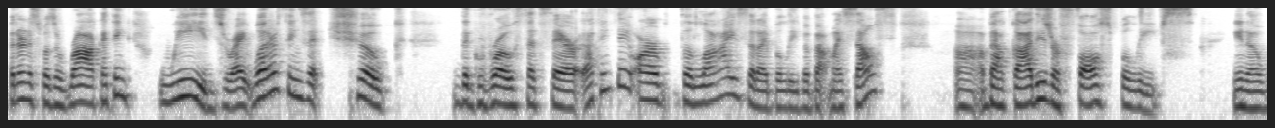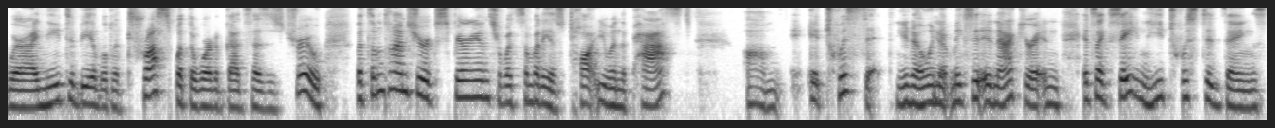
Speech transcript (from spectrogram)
bitterness was a rock i think weeds right what are things that choke the growth that's there i think they are the lies that i believe about myself uh, about god these are false beliefs you know where i need to be able to trust what the word of god says is true but sometimes your experience or what somebody has taught you in the past um it, twists it you know and Yep. it makes it inaccurate and it's like satan he twisted things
